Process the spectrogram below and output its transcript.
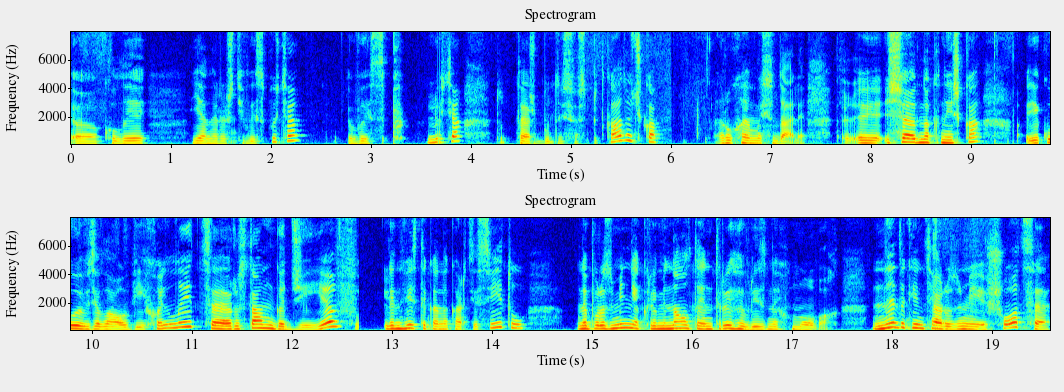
е, коли я нарешті виспуся, висплюся. Тут теж буде щось підказочка. Рухаємося далі. Е, ще одна книжка, яку я взяла у Віхольли, це Рустам Гаджієв, Лінгвістика на карті світу. Непорозуміння, кримінал та інтриги в різних мовах. Не до кінця розумію, що це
